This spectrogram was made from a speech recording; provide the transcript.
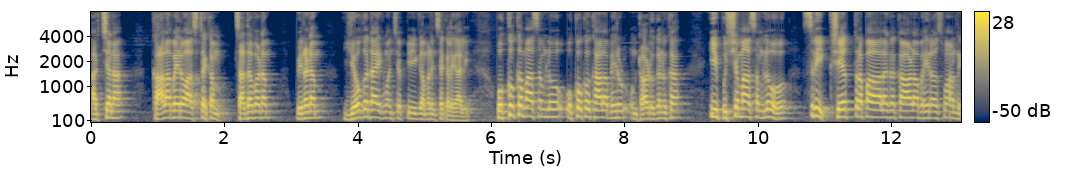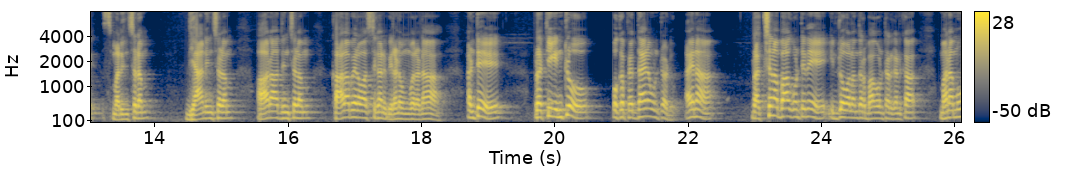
అర్చన కాళభైరవ అష్టకం చదవడం వినడం యోగదాయకం అని చెప్పి గమనించగలగాలి. ఒక్కొక్క మాసంలో ఒక్కొక్క కాలభైరవుడు ఉంటాడు కనుక ఈ పుష్యమాసంలో శ్రీ క్షేత్రపాలక కాళభైరవ స్వామిని స్మరించడం ధ్యానించడం ఆరాధించడం కాలభైరవ అష్టకాన్ని వినడం వలన అంటే ప్రతి ఇంట్లో ఒక పెద్ద ఆయన ఉంటాడు. ఆయన రక్షణ బాగుంటేనే ఇంట్లో వాళ్ళందరూ బాగుంటారు కనుక మనము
